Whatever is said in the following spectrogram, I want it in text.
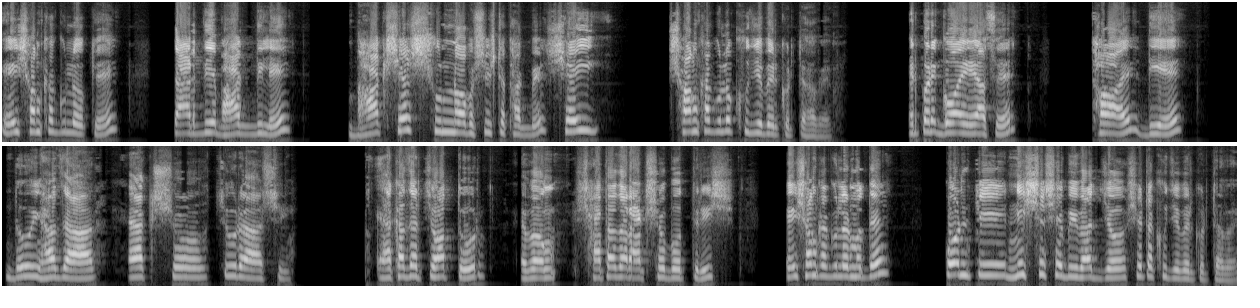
এই সংখ্যাগুলোকে চার দিয়ে ভাগ দিলে ভাগশেষ শূন্য অবশিষ্ট থাকবে। সেই সংখ্যাগুলো খুঁজে বের করতে হবে। এরপরে গয়ে আছে ছয় দিয়ে দুই হাজার একশো চুরাশি। এক হাজার চুয়াত্তর এবং সাত হাজার আটশো বত্রিশ। এই সংখ্যাগুলোর মধ্যে কোনটি নিঃশেষে বিভাজ্য সেটা খুঁজে বের করতে হবে।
